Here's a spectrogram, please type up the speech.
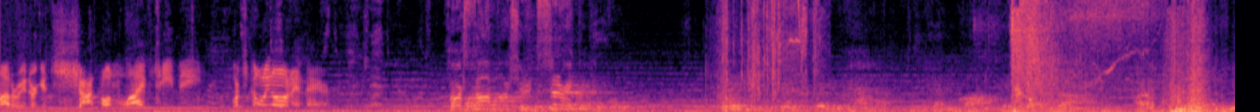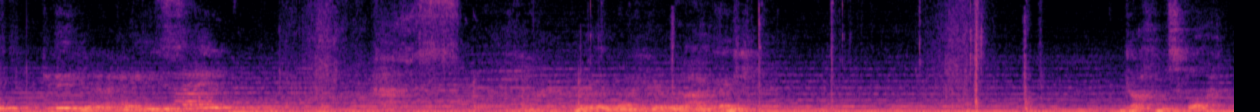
Moderator gets shot on live TV. What's going on in there? First off, we should incinerate the pool. Gotham's flawed.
